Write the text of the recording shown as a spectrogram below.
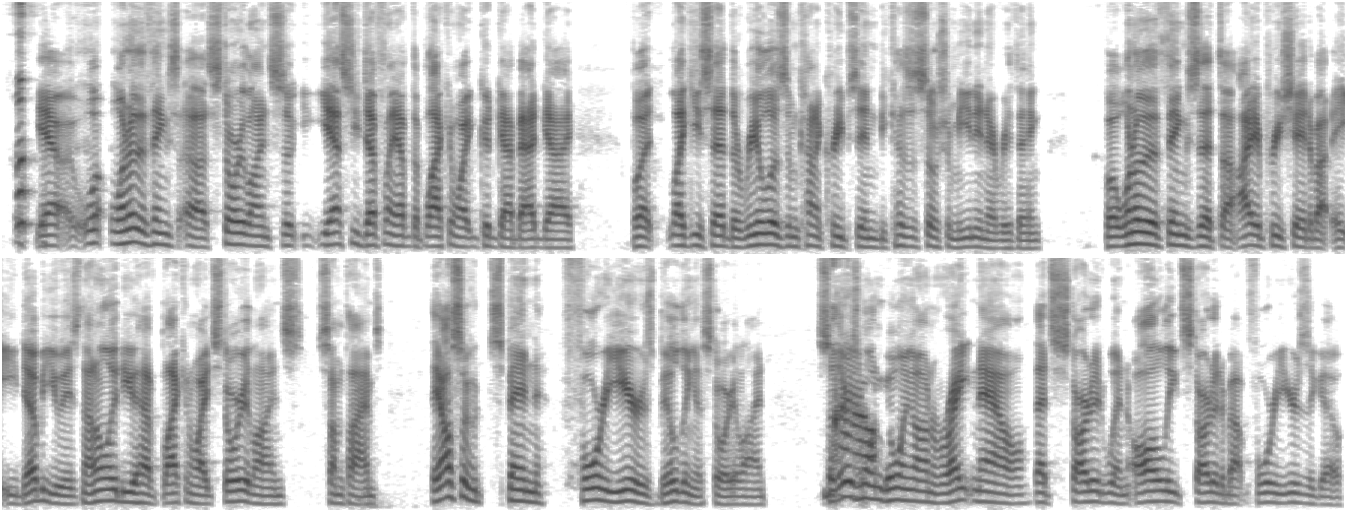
yeah, w- one of the things, uh, storylines. So yes, you definitely have the black and white good guy, bad guy, but like you said, the realism kind of creeps in because of social media and everything. But one of the things that uh, I appreciate about AEW is not only do you have black and white storylines sometimes, they also spend four years building a storyline. So there's one going on right now that started when All Elite started about four years ago.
